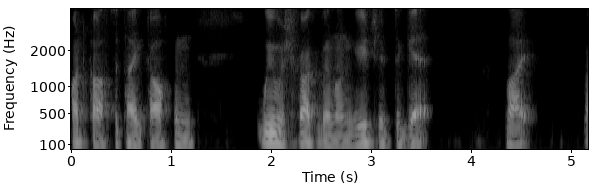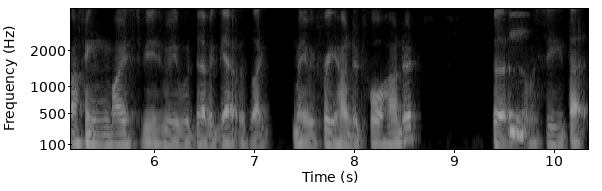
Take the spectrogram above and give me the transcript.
podcast to take off and we were struggling on YouTube to get like I think most views we would ever get was like maybe 300, 400. But Mm. obviously that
